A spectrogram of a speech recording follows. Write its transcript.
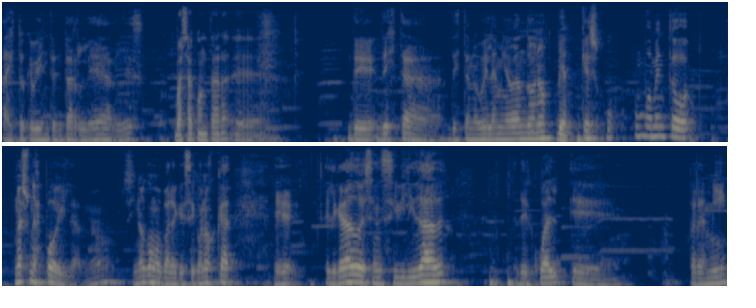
a esto que voy a intentar leerles, Vas a contar. eh, de, de esta, de esta novela Mi Abandono, Bien. que es un, un momento, no es un spoiler, ¿no? sino como para que se conozca eh, el grado de sensibilidad del cual para mí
